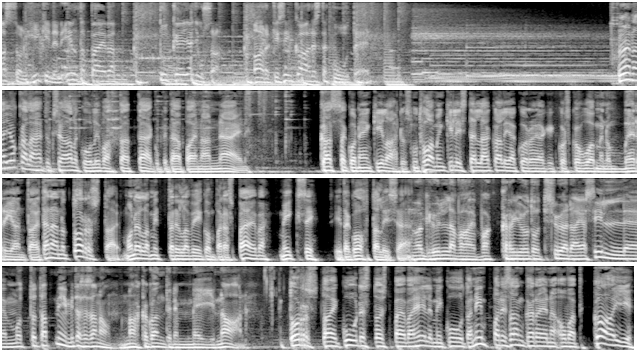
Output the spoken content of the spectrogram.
Basson hikinen iltapäivä. Tukee ja Jusa. Arkisin kahdesta kuuteen. Enää joka lähetyksen alkuun livahtaa tää, kun pitää painaa näin. Kassakoneen kilahdus, mutta huomen kilistellään kaljakorejakin, koska huomenna on perjantai. Tänään on torstai. Monella mittarilla viikon paras päivä. Miksi? Siitä kohta lisää. No kyllä vai, vakkarijutut syödään ja silleen, mutta tota, niin mitä se sanoo? Nahkakontinen meinaan. Torstai 16. päivä helmikuuta. Nimpparisankareina ovat Kai,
